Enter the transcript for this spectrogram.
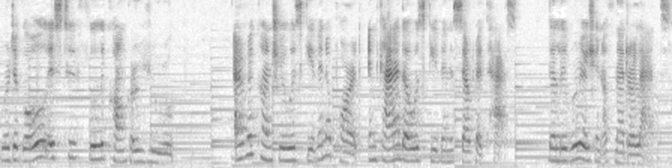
where the goal is to fully conquer Europe. Every country was given a part and Canada was given a separate task, the liberation of Netherlands.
